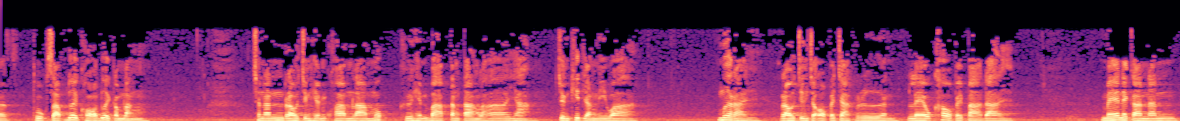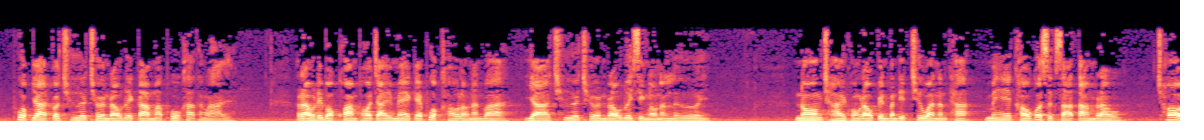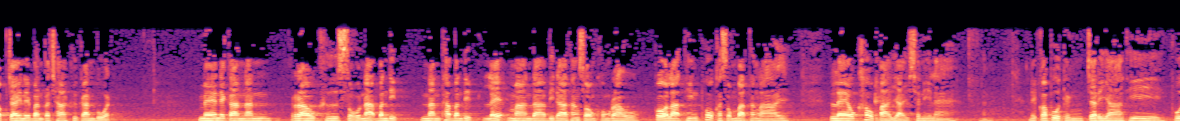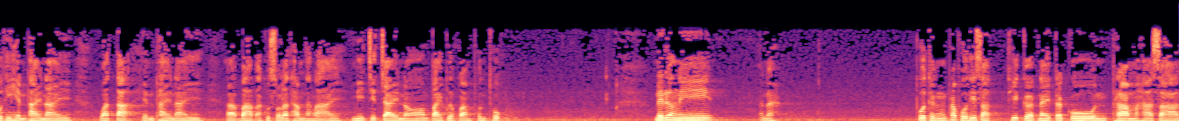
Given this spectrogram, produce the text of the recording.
ถูกสับด้วยขอด้วยกำลัง ฉะนั้นเราจึงเห็นความลามกคือเห็นบาปต่างๆหลายอย่าง จึงคิดอย่างนี้ว่า เมื่อไหร่เราจึงจะออกไปจากเรือน แล้วเข้าไปป่าได้ แม้ในการนั้นพวกญาติก็เชื้อเชิญเราด้วยกามโภคะทั้งหลาย เราได้บอกความพอใจแม้แก่พวกเขาเหล่านั้นว่า อย่าเชื้อเชิญเราด้วยสิ่งเหล่านั้นเลย น้องชายของเราเป็นบัณฑิตชื่อว่านันทะ แม้เขาก็ศึกษาตามเรา ชอบใจในบรรพชาคือการบวช แม้ในการนั้นเราคือโสนบัณฑิต นันทบัณฑิต และมารดาบิดาทั้งสองของเรา ก็ละทิ้งโภคสมบัติทั้งหลาย แล้วเข้าป่าใหญ่ชนี้แล นี่ก็พูดถึงจริยาที่ผู้ที่เห็นภายในวัตตะเห็นภายในบาปอากุศลธรรมทั้งหลาย มีจิตใจน้อมไปเพื่อความพ้นทุกข์ ในเรื่องนี้นะพูดถึงพระโพธิสัตว์ที่เกิดในตระกูลพราหมณ์มหาศาล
